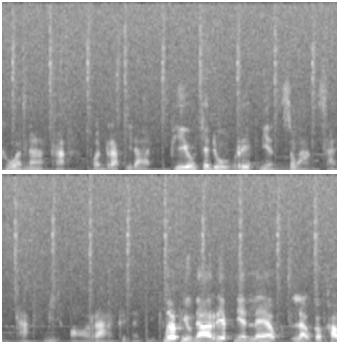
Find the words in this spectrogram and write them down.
ทั่วหน้าค่ะ ผลลัพธ์ที่ได้ ผิวจะดูเรียบเนียนสว่างใส ค่ะ มีออร่าขึ้นทันทีเมื่อผิวหน้าเรียบเนียนแล้ว เราก็เข้า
